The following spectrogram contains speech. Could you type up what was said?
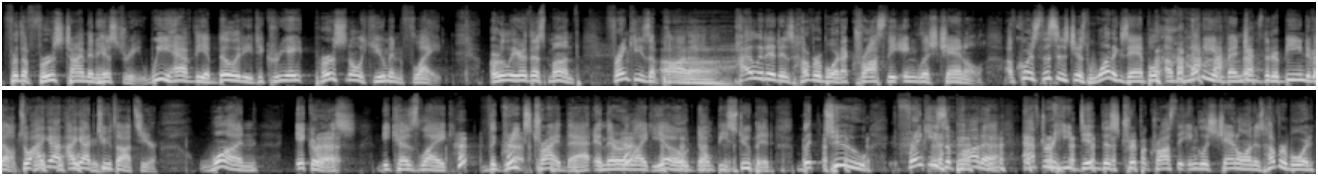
For the first time in history, we have the ability to create personal human flight. Earlier this month, Frankie Zapata piloted his hoverboard across the English Channel. Of course, this is just one example of many inventions that are being developed. So I got I got two thoughts here. One, Icarus, because like the Greeks tried that and they were like, yo, don't be stupid. But two, Frankie Zapata, after he did this trip across the English Channel on his hoverboard,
